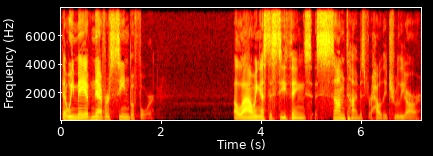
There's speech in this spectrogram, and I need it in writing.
that we may have never seen before? allowing us to see things sometimes for how they truly are.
